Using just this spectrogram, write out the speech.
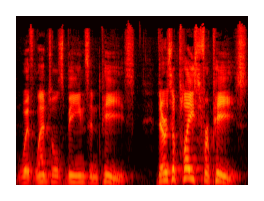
with lentils, beans, and peas. There's a place for peas.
